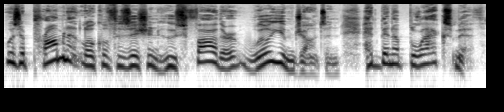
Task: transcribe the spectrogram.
was a prominent local physician whose father, William Johnson, had been a blacksmith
